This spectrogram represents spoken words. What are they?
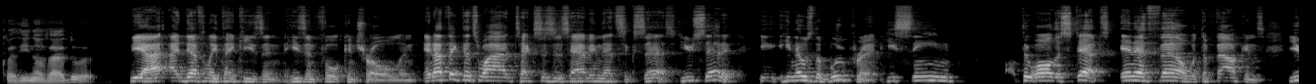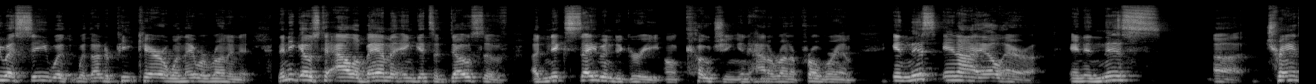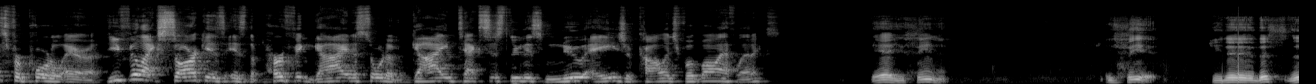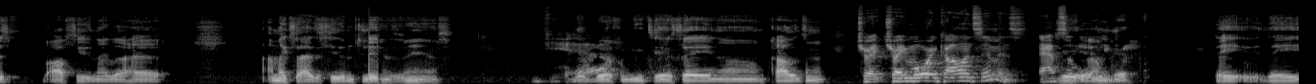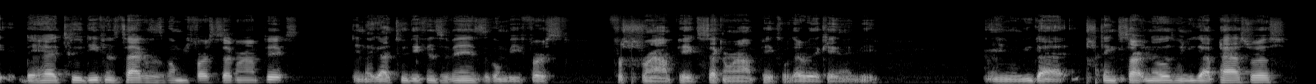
because he knows how to do it. Yeah, I, I definitely think he's in he's in full control, and and I think that's why Texas is having that success. You said it. He he knows the blueprint. He's seen through all the steps. NFL with the Falcons, USC with with under Pete Carroll when they were running it. Then he goes to Alabama and gets a dose of a Nick Saban degree on coaching and how to run a program. In this NIL era and in this uh, transfer portal era, do you feel like Sark is is the perfect guy to sort of guide Texas through this new age of college football athletics? Yeah, you've seen it. You see it. He did this this this offseason that I had. I'm excited to see them two defensive ends. The Yeah, boy from UTSA and um Collins. Trey Trey Moore and Colin Simmons, Yeah, I'm absolutely. there. They they they had two defensive tackles that's gonna be first, second round picks. Then they got two defensive ends that's gonna be first first round picks, second round picks, whatever the case may be. And when you got I think Sark those when you got pass rush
